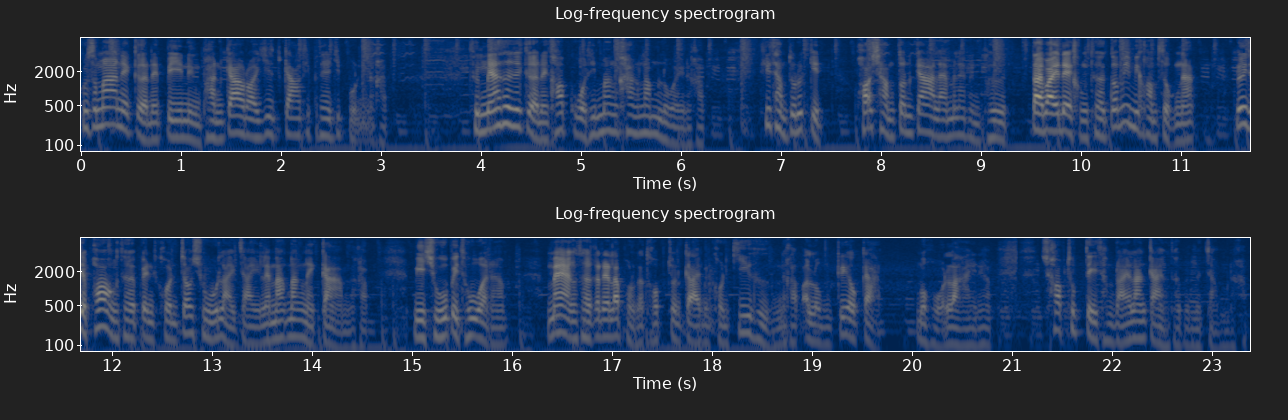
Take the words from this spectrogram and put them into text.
คุซามะเนี่ยเกิดในปี 1929 ที่ประเทศญี่ปุ่นนะครับถึงแม้เธอจะเกิดในครอบครัวที่มั่งคั่งร่ำรวยนะครับที่ทำธุรกิจ เพาะชำต้นกล้าและไม่ได้เป็นพืช แต่วัยเด็กของเธอก็ไม่มีความสุขนัก เนื่องจากพ่อของเธอเป็นคนเจ้าชู้หลายใจและมากมั่งในกามนะครับมีชู้ไปทั่วนะครับแม่ของเธอก็ได้รับผลกระทบจนกลายเป็นคนขี้หึงนะครับอารมณ์เกรี้ยวกราดโมโหลายนะครับชอบทุบตีทำร้ายร่างกายของเธอเป็นประจำนะครับ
